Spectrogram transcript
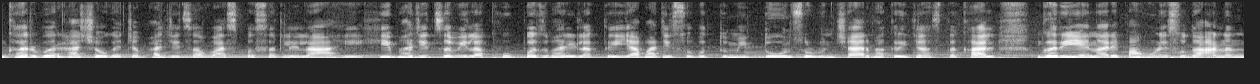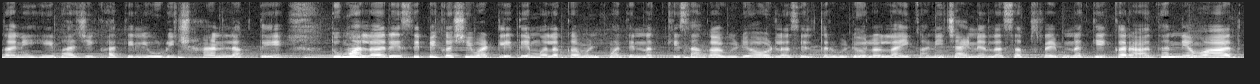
घरभर हा शेवग्याच्या भाजीचा वास पसरलेला आहे. ही भाजी चवीला खूपच भारी लागते. या भाजीसोबत तुम्ही दोन सोडून चार भाकरी जास्त खाल. घरी येणारे पाहुणे सुद्धा आनंदाने ही भाजी खातील एवढी छान लागते. तुम्हाला रेसिपी कशी वाटली ते मला कमेंटमध्ये नक्की सांगा. व्हिडिओ आवडला असेल तर व्हिडिओला लाईक आणि चॅनलला सबस्क्राईब नक्की करा. धन्यवाद.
